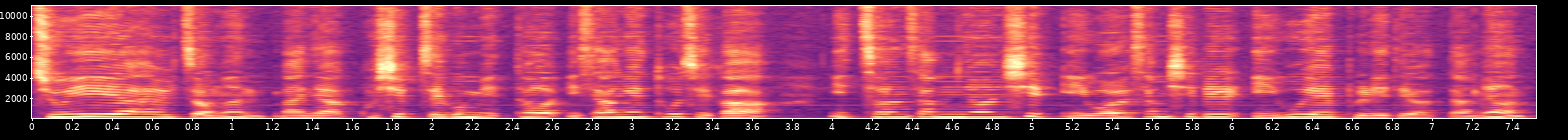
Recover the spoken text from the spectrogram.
주의해야 할 점은 만약 90제곱미터 이상의 토지가 2003년 12월 30일 이후에 분리되었다면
